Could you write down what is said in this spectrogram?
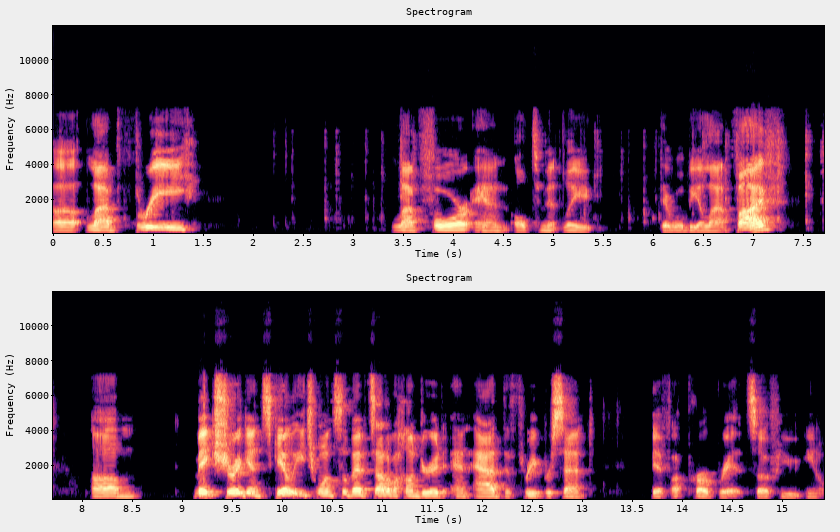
uh, lab three, lab four, and ultimately there will be a lab five. Um, make sure, again, scale each one so that it's out of 100 and add the 3% if appropriate. So if you, you know,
